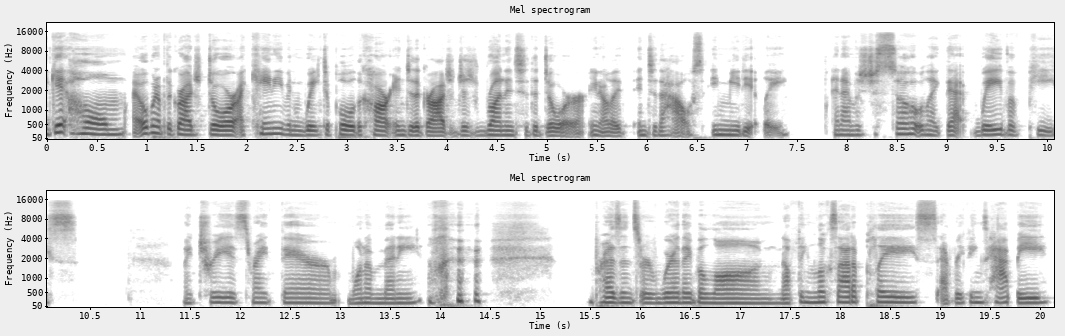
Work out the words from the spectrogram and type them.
get home, I open up the garage door. I can't even wait to pull the car into the garage and just run into the door, you know, like into the house immediately. And I was just so like that wave of peace. My tree is right there, one of many. Presents are where they belong. Nothing looks out of place. Everything's happy.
